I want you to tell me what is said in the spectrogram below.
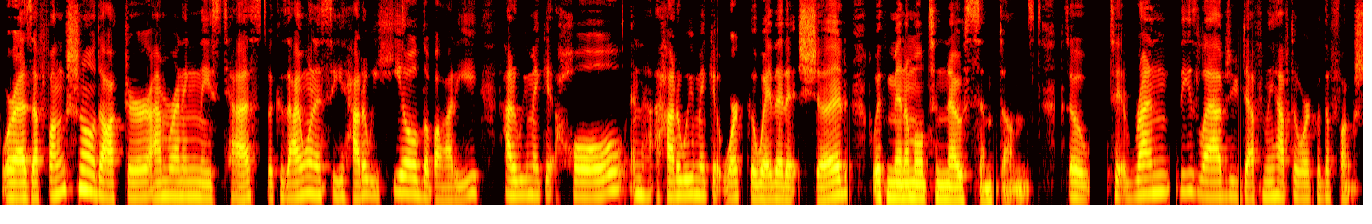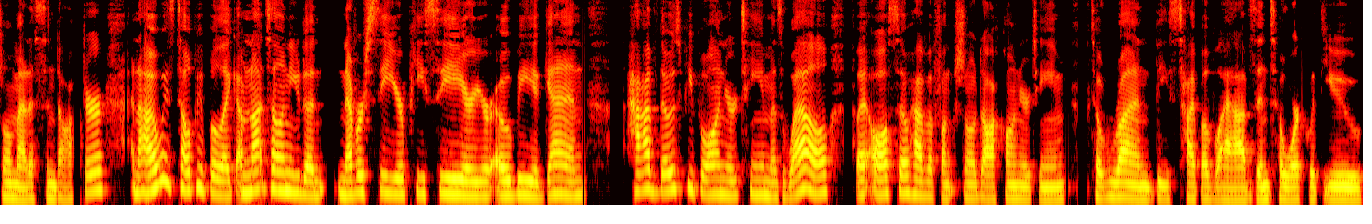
Whereas a functional doctor, I'm running these tests because I want to see how do we heal the body? How do we make it whole? And how do we make it work the way that it should with minimal to no symptoms? So to run these labs, you definitely have to work with a functional medicine doctor. And I always tell people, like, I'm not telling you to never see your PC or your OB again have those people on your team as well, but also have a functional doc on your team to run these type of labs and to work with you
